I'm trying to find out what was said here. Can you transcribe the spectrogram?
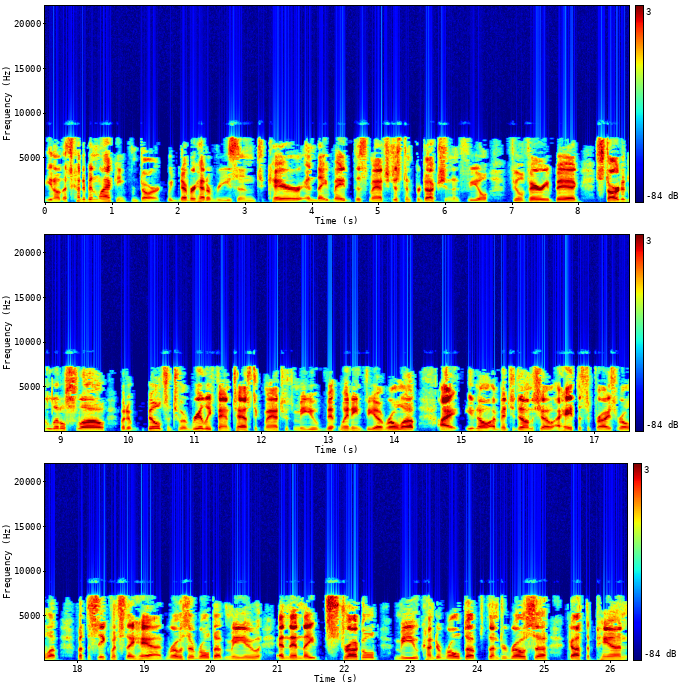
You know, that's kind of been lacking from Dark. We've never had a reason to care, and they made this match just in production and feel feel very big. Started a little slow, but it builds into a really fantastic match with Miyu winning via roll up. I, you know, I mentioned it on the show. I hate the surprise roll up, but the sequence they had, Rosa rolled up Miyu, and then they struggled. Miyu kind of rolled up Thunder Rosa, got the pin,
